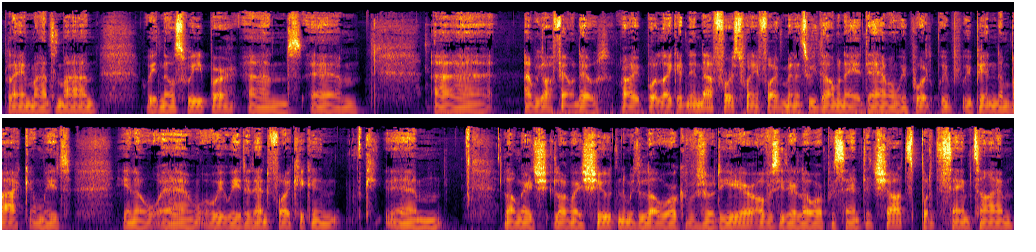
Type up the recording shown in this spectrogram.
playing man to man. We had no sweeper, and um, uh, and we got found out, right? But like in, in that first twenty five minutes, we dominated them, and we put we we pinned them back, and we'd, you know, um, we we'd identified kicking. Um, long range long range shooting we did a lot of work of for the year obviously they're lower percentage shots but at the same time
